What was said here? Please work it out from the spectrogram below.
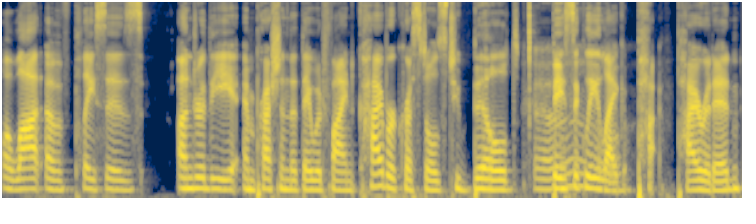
a lot of places under the impression that they would find kyber crystals to build basically like pi- pirated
